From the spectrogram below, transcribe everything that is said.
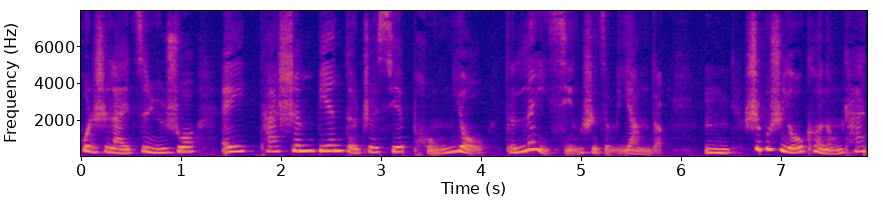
或者是来自于说，哎，他身边的这些朋友的类型是怎么样的？嗯，是不是有可能他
